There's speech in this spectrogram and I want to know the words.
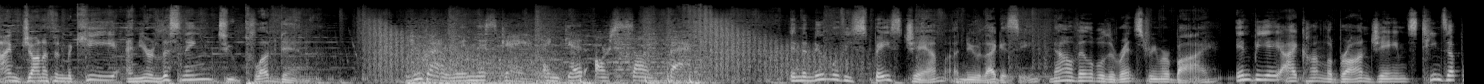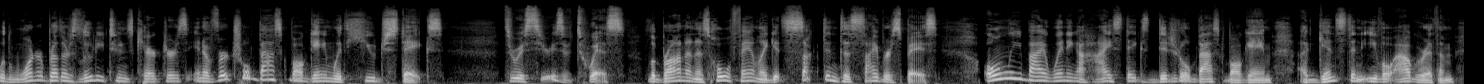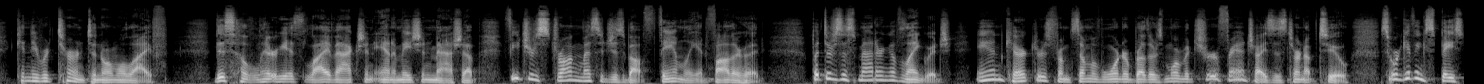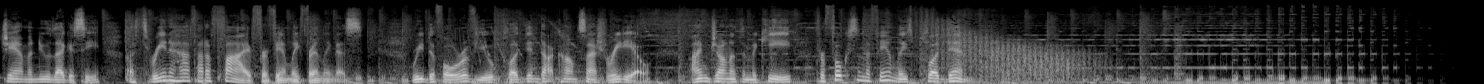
I'm Jonathan McKee, and you're listening to Plugged In. You gotta win this game and get our son back. In the new movie Space Jam A New Legacy, now available to rent, stream, or buy, NBA icon LeBron James teams up with Warner Brothers Looney Tunes characters in a virtual basketball game with huge stakes. Through a series of twists, LeBron and his whole family get sucked into cyberspace. Only by winning a high stakes digital basketball game against an evil algorithm can they return to normal life. This hilarious live action animation mashup features strong messages about family and fatherhood. But there's a smattering of language, and characters from some of Warner Brothers' more mature franchises turn up too. So we're giving Space Jam a new legacy, a 3.5 out of 5 for family friendliness. Read the full review at pluggedin.com slash radio. I'm Jonathan McKee for Focus on the Family's Plugged In.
